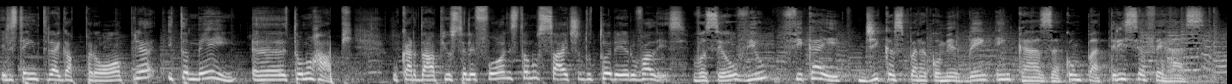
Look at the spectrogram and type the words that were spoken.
Eles têm entrega própria e também estão uh, no RAP. O cardápio e os telefones estão no site do Toreiro Valese. Você ouviu? Fica aí. Dicas para comer bem em casa, com Patrícia Ferraz.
